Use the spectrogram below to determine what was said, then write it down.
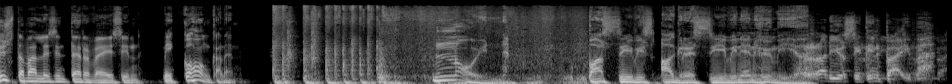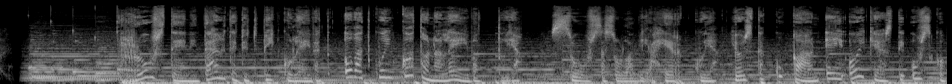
Ystävällisin terveisin Mikko Honkanen. Noin. Passiivis-aggressiivinen hymiö. Radio Cityn päivä. Ruusteeni täytetyt pikkuleivät ovat kuin kotona leivottuja, suussa sulavia herkkuja, joista kukaan ei oikeasti usko,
